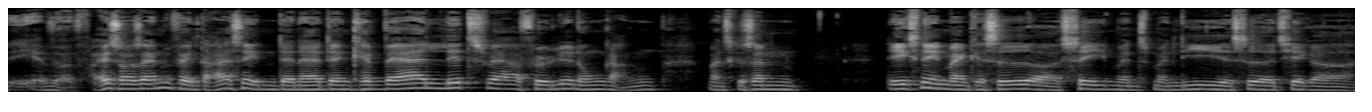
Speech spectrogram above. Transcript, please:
jeg vil faktisk også anbefale dig at se den, den, er, den kan være lidt svær at følge nogle gange. Man skal sådan, det er ikke sådan en, man kan sidde og se, mens man lige sidder og tjekker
